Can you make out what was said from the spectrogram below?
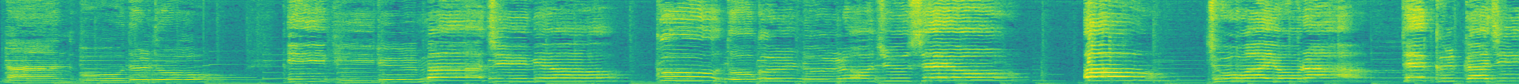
난 오늘도 이 비를 맞으며 댓글까지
